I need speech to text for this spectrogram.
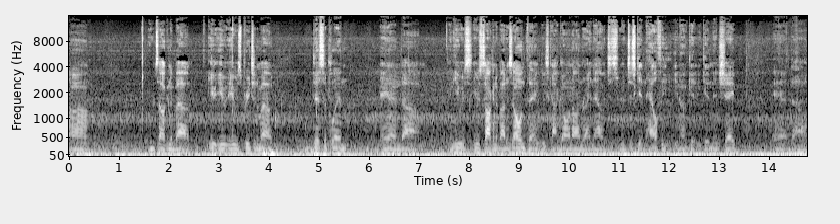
Um, we were talking about he, he, he was preaching about discipline and um, and he was he was talking about his own thing he's got going on right now just with just getting healthy you know getting getting in shape and uh,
